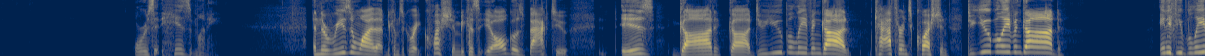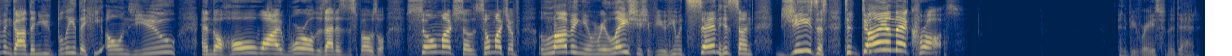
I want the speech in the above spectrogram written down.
Or is it his money? And the reason why that becomes a great question because it all goes back to is God God? Do you believe in God? Catherine's question Do you believe in God? And if you believe in God, then you believe that He owns you and the whole wide world is at His disposal. So much so, so much of loving you and relationship with you, He would send His Son Jesus to die on that cross and to be raised from the dead.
